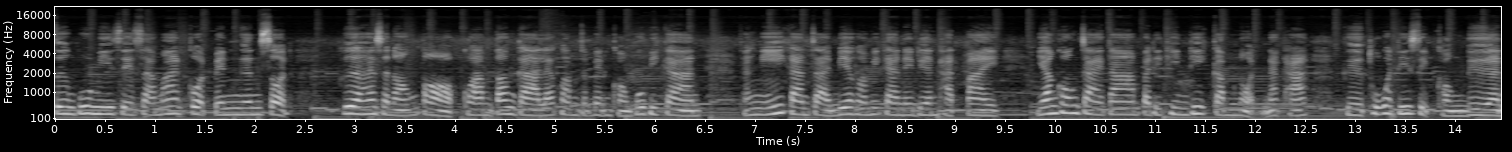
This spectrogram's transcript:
ซึ่งผู้มีสิทธิสามารถกดเป็นเงินสด เพื่อให้สนองตอบความต้องการและความจำเป็นของผู้พิการ ทั้งนี้การจ่ายเบี้ยความพิการในเดือนถัดไป ยังคงจ่ายตามปฏิทินที่กำหนดนะคะ คือทุกวันที่ 10 ของเดือน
